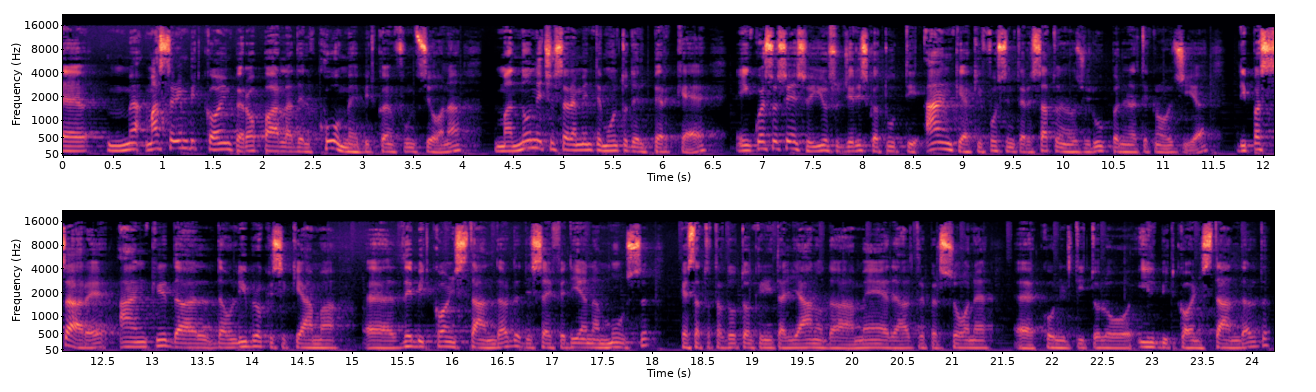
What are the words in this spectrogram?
eh, Mastering Bitcoin però parla del come Bitcoin funziona, ma non necessariamente molto del perché. E in questo senso io suggerisco a tutti, anche a chi fosse interessato nello sviluppo e nella tecnologia, di passare anche dal, da un libro che si chiama eh, The Bitcoin Standard di Saifedian Ammous, che è stato tradotto anche in italiano da me e da altre persone eh, con il titolo Il Bitcoin Standard,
